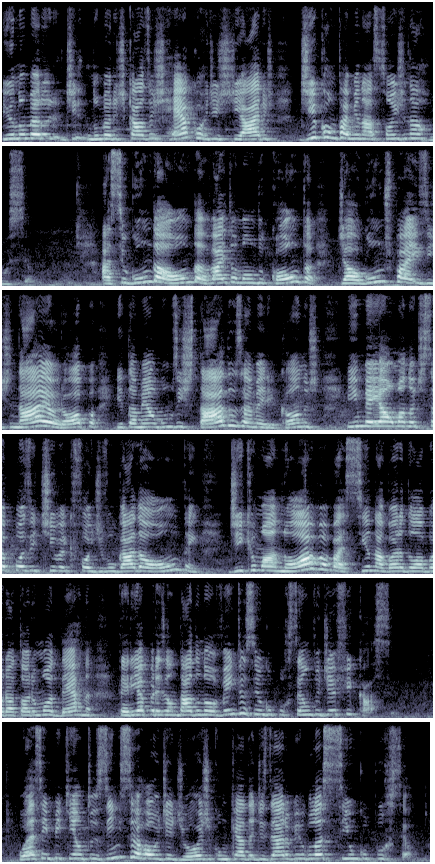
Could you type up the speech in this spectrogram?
e o número de, número de casos recordes diários de contaminações na Rússia. A segunda onda vai tomando conta de alguns países na Europa e também alguns estados americanos, em meio a uma notícia positiva que foi divulgada ontem de que uma nova vacina, agora do laboratório Moderna, teria apresentado 95% de eficácia. O S&P 500 encerrou o dia de hoje com queda de 0,5%.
